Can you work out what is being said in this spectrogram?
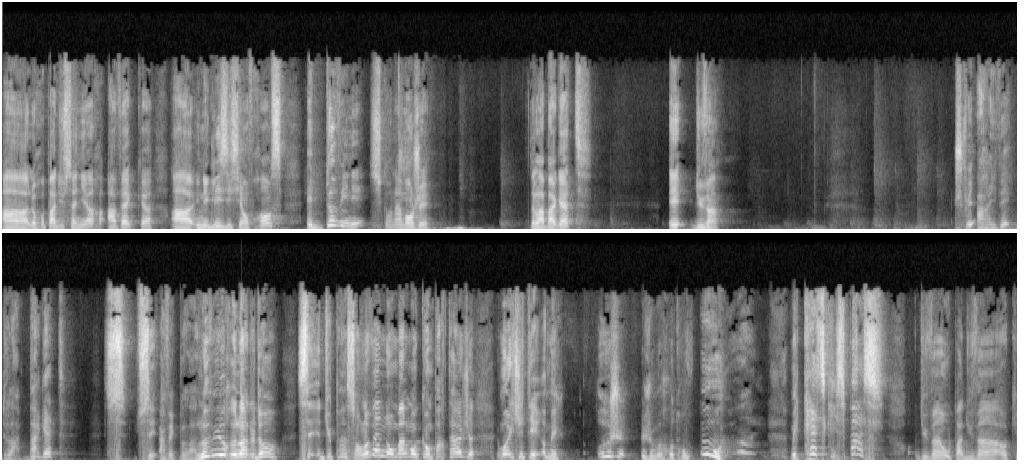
euh, le repas du Seigneur avec euh, une église ici en France, et devinez ce qu'on a mangé? De la baguette et du vin. Je suis arrivé de la baguette, c'est avec de la levure là-dedans. C'est du pain sans levain normalement qu'on partage. Moi j'étais, oh, mais où je, me retrouve? Où? Mais qu'est-ce qui se passe? Du vin ou pas du vin, ok,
